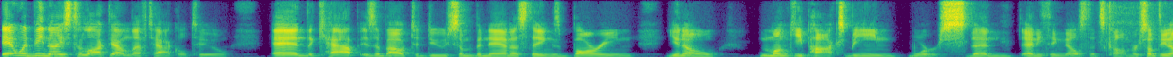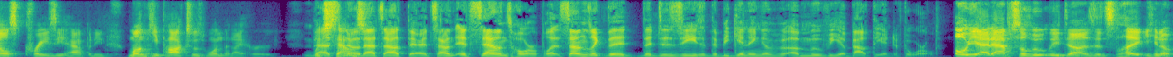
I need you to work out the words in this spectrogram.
It would be nice to lock down left tackle too. And the cap is about to do some bananas things, barring, you know, monkeypox being worse than anything else that's come or something else crazy happening. Monkeypox was one that I heard. That's no, that's out there. It sounds it sounds horrible. It sounds like the the disease at the beginning of a movie about the end of the world. Oh yeah, it absolutely does. It's like, you know,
